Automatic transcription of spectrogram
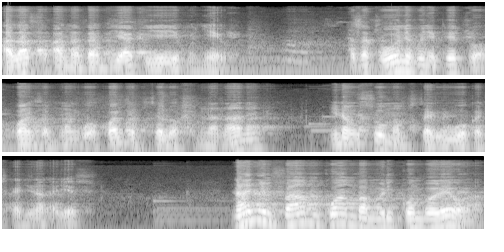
alafu ana dhambi yake yeye mwenyewe. Sasa tuone kwenye Petro wa kwanza mlango wa kwanza mstari wa 18 ninausoma mstari huo katika jina la Yesu. Nanyi mfahamu kwamba mlikombolewa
